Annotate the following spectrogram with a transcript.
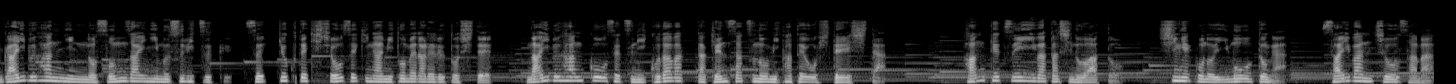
外部犯人の存在に結びつく積極的証跡が認められるとして内部犯行説にこだわった検察の見立てを否定した。判決言い渡しの後重子の妹が裁判長様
